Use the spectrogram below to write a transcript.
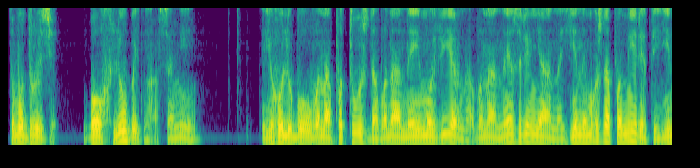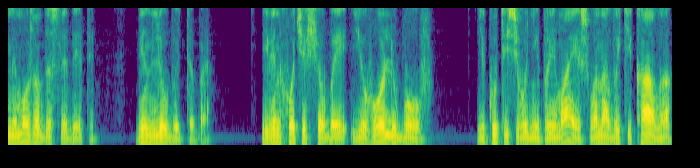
Тому, друзі, Бог любить нас, амінь. Його любов, вона потужна, вона неймовірна, вона незрівняна, її не можна поміряти, її не можна дослідити. Він любить тебе. І він хоче, щоб його любов, яку ти сьогодні приймаєш, вона витікала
